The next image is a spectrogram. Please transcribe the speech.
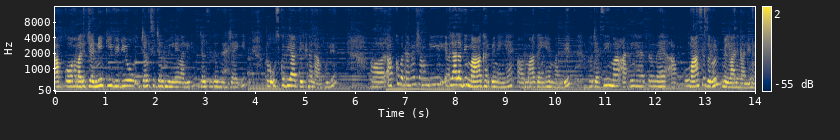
आपको हमारी जर्नी की वीडियो जल्द से जल्द मिलने वाली है, जल्द से जल्द मिल जाएगी। तो उसको भी आप देखना ना भूलें। और आपको बताना चाहूँगी, फ़िलहाल अभी माँ घर पे नहीं है और माँ गई है मंदिर। तो जैसे ही माँ आती हैं तो मैं आपको माँ से ज़रूर मिलवाने वाली हूँ।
